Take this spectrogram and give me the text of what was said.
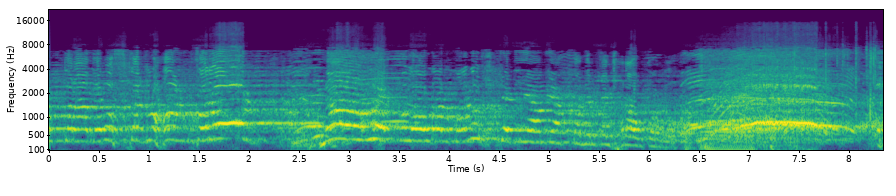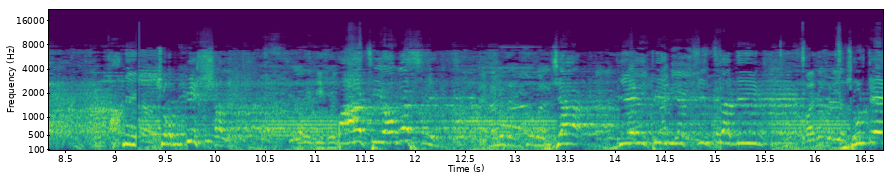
আপনারা ব্যবস্থা গ্রহণ করুন। না হলে মানুষকে নিয়ে আমি আপনাদেরকে ঘেরাও করব। চব্বিশ সালে, পাঁচই অগস্টে যা বিএনপি নেতৃত্বাধীন ঝুটে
